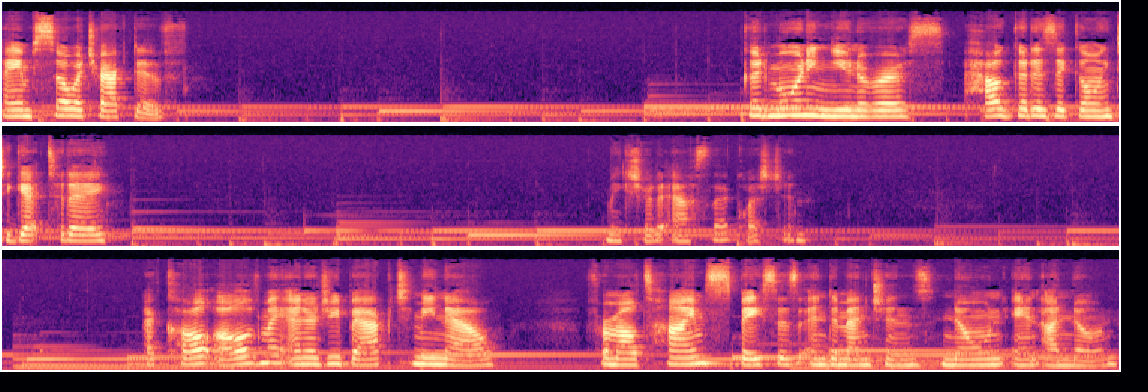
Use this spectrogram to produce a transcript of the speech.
I am so attractive. Good morning, universe. How good is it going to get today? Make sure to ask that question. I call all of my energy back to me now from all times, spaces, and dimensions, known and unknown.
